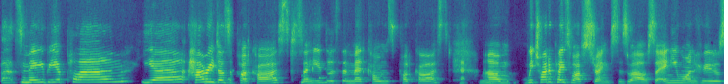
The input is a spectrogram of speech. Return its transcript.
That's maybe a plan. Yeah. Harry does a podcast. So okay. he does the Medcoms podcast. Um, we try to play to our strengths as well. So anyone who's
